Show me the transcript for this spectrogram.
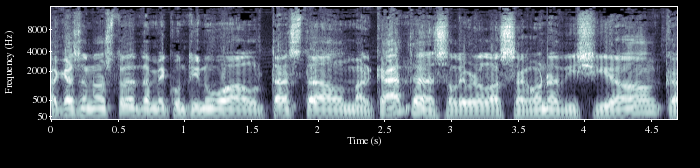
A casa nostra també continua el Tasta al Mercat, es celebra la segona edició, que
